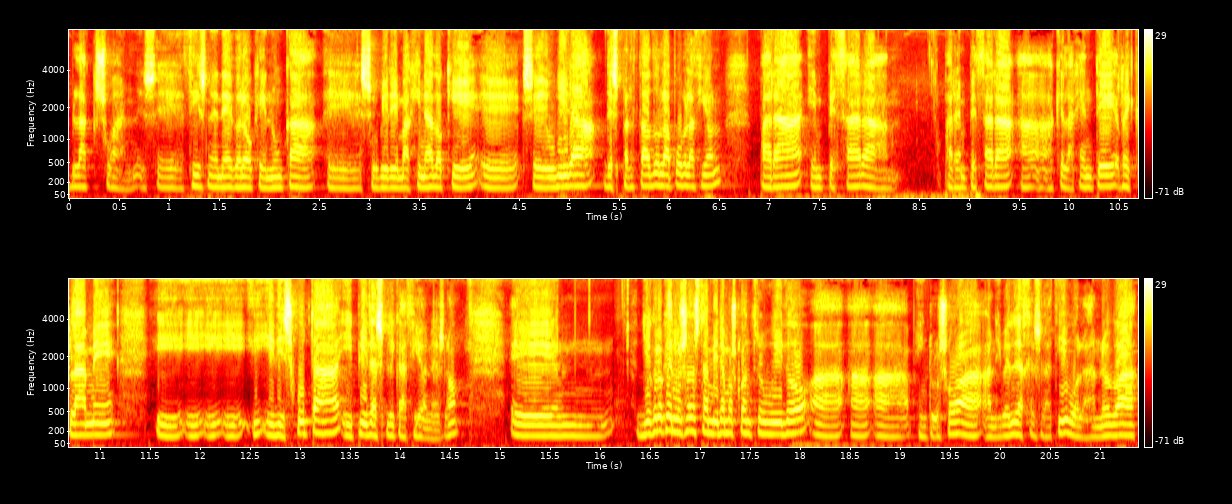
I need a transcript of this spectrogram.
Black Swan, ese cisne negro que nunca eh, se hubiera imaginado que eh, se hubiera despertado la población para empezar a para empezar a, que la gente reclame y, discuta y pida explicaciones. ¿no? yo creo que nosotros también hemos contribuido a, incluso a, nivel legislativo. La nueva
